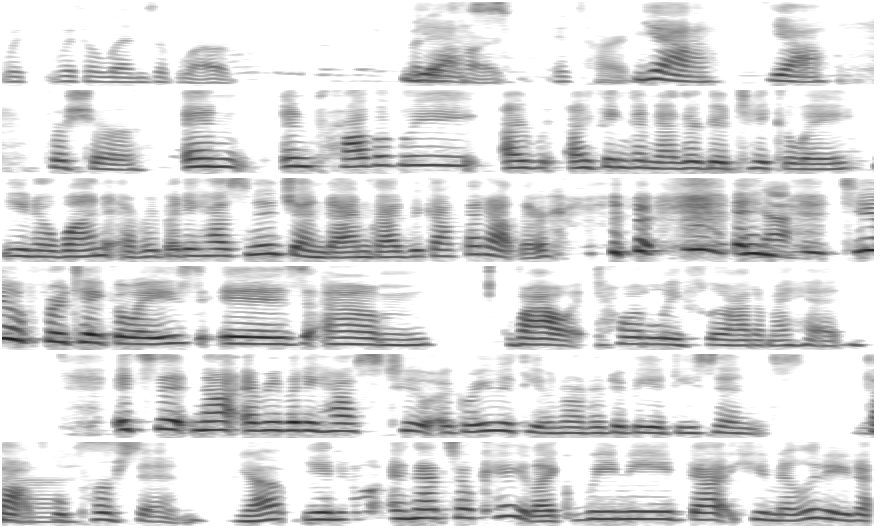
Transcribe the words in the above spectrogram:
with with a lens of love but it's hard yes it's hard Yeah, yeah, for sure. And and probably i i think another good takeaway, you know, one, everybody has an agenda. I'm glad we got that out there. and Yeah. two, for takeaways is um wow, it totally flew out of my head. It's that not everybody has to agree with you in order to be a decent, thoughtful Yes. person. yep You know, and that's okay. Like we need that humility to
